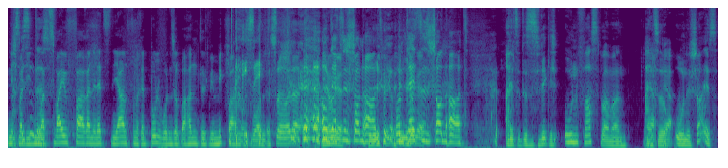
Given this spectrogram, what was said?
Nicht Was mal die Nummer 2 Fahrer in den letzten Jahren von Red Bull wurden so behandelt, wie Mick behandelt ist worden ist. So, Und das ist schon hart. Und Junge. das ist schon hart. Also, das ist wirklich unfassbar, Mann. Also, ja, ja. ohne Scheiß.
